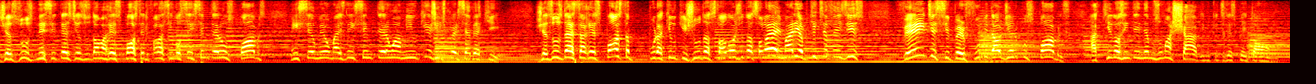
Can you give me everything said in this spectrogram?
Jesus, nesse texto, Jesus dá uma resposta. Ele fala assim: Vocês sempre terão os pobres em seu meu, mas nem sempre terão a mim. O que a gente percebe aqui? Jesus dá essa resposta por aquilo que Judas falou. Judas falou: Ei, Maria, por que, que você fez isso? Vende esse perfume e dá o dinheiro para os pobres. Aqui nós entendemos uma chave no que diz respeito à honra.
